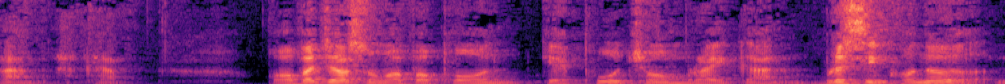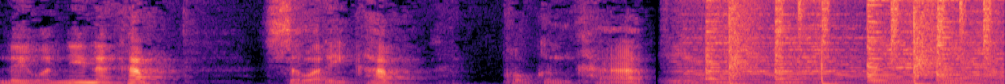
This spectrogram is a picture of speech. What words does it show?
บ้างนะครับ ขอพระเจ้าทรงอภพรแก่ผู้ชมรายการ Blessing Corner ในวันนี้นะครับ สวัสดีครับ ขอบคุณครับ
